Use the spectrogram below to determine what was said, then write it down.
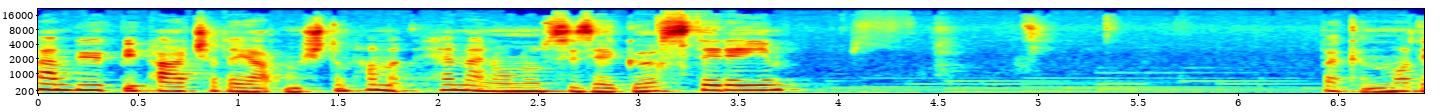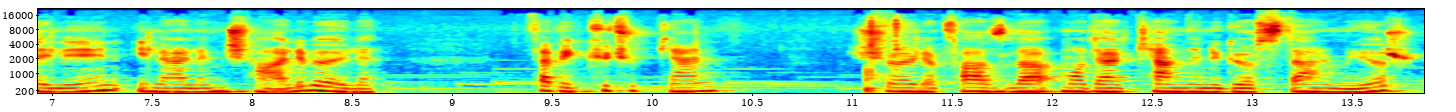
Ben büyük bir parçada yapmıştım ama hemen onu size göstereyim. Bakın modelin ilerlemiş hali böyle. Tabii küçükken şöyle fazla model kendini göstermiyor.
